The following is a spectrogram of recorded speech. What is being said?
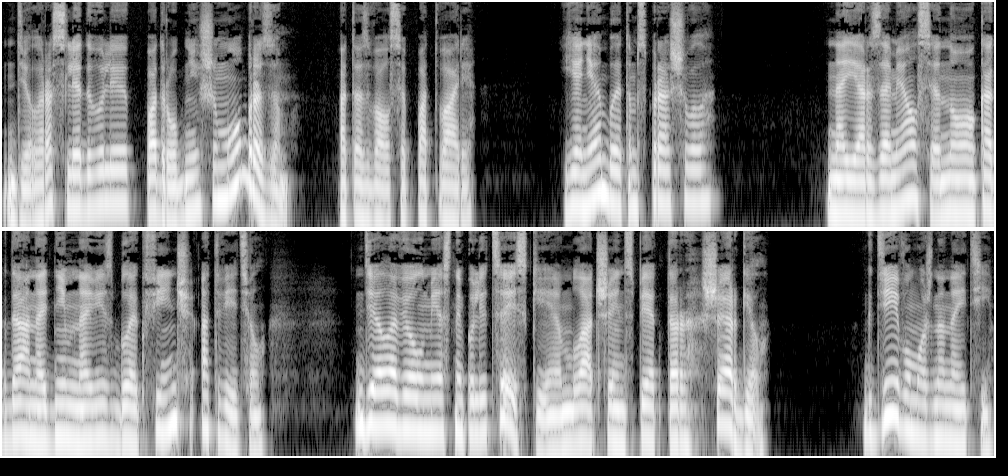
«Дело расследовали подробнейшим образом», — отозвался Патвари. «Я не об этом спрашивала». Наяр замялся, но когда над ним навис Блэк Финч, ответил. «Дело вел местный полицейский, младший инспектор Шергел. Где его можно найти?»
